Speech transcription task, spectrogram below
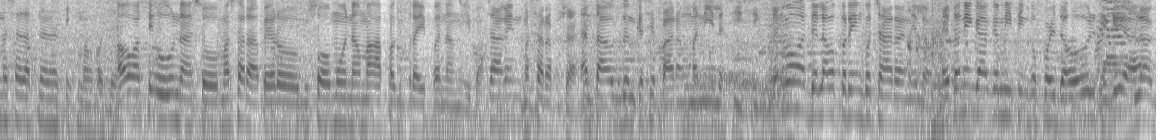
masarap na natikman ko din. Ako kasi una, so masarap, pero gusto ko munang makapag-try pa ng iba. Sa akin, masarap siya. Ang tawag doon kasi parang Manila sisig. Tanong mo nga, dala ko pa rin yung kutsara nila. Ito na yung gagamitin ko for the whole Sige, vlog.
